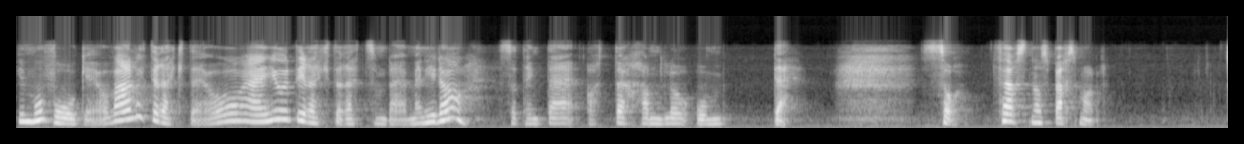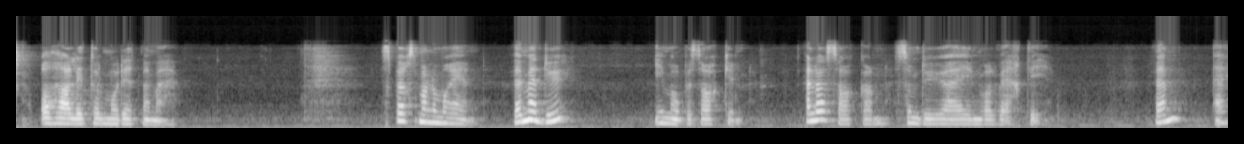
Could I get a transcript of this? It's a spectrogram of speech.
vi må våge å være litt direkte. Og jeg er jo direkte rett som det. Men i dag så tenkte jeg at det handler om det. Så først noen spørsmål. Og ha litt tålmodighet med meg. Spørsmål nummer én. Hvem er du? I mobbesaken eller sakene som du er involvert i. Hvem er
